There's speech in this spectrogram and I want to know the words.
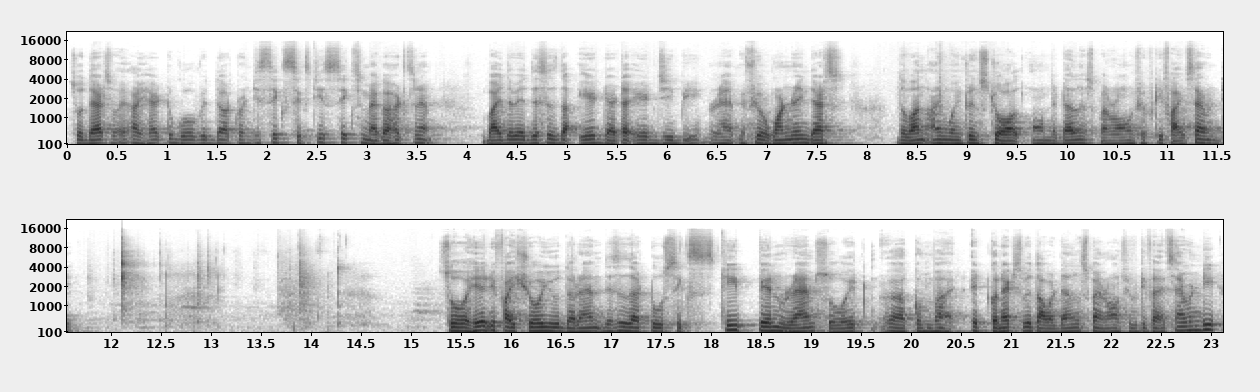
So that's why i had to go with the 2666 megahertz ram by the way this is the ADATA 8 gb ram. If you're wondering that's the one i'm going to install on the dell inspiron 5570 so here if i show you the ram this is a 260 pin ram. So it uh, combine it connects with our Dell Inspiron 5570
